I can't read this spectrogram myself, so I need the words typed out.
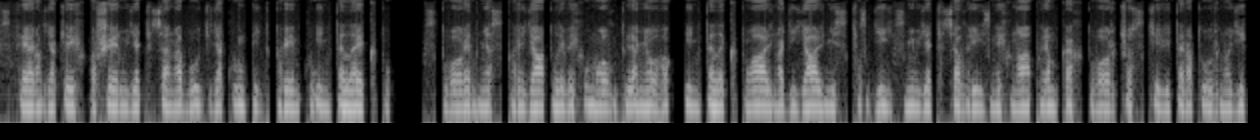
сфера яких поширюється на будь-яку підтримку інтелекту, створення сприятливих умов для нього, інтелектуальна діяльність здійснюється в різних напрямках творчості літературної,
